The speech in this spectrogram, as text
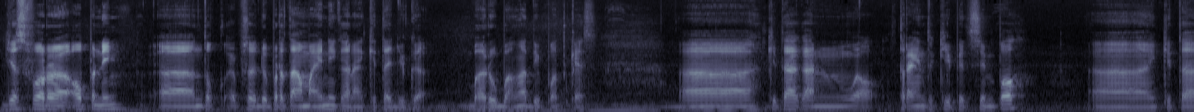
just for a opening uh, untuk episode pertama ini karena kita juga baru banget di podcast, uh, kita akan well trying to keep it simple. Uh, kita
